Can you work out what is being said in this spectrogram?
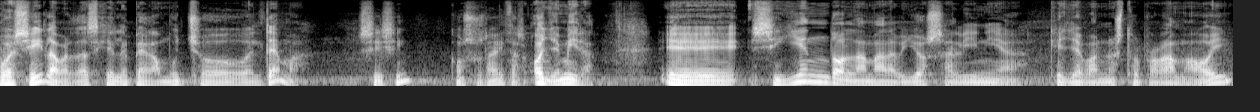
Pues sí, la verdad es que le pega mucho el tema. Sí, sí, con sus narices. Oye, mira, eh, siguiendo la maravillosa línea que lleva nuestro programa hoy,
